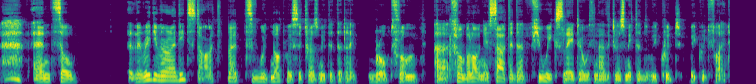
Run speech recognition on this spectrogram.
and so the radio Verona did start, but with not with the transmitter that I brought from uh, from Bologna. It started a few weeks later with another transmitter that we could we could find.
